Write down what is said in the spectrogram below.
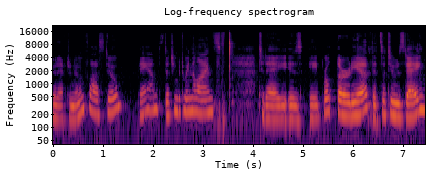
Good afternoon, Floss Tube. Pam, stitching between the lines. Today is April 30th. It's a Tuesday.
